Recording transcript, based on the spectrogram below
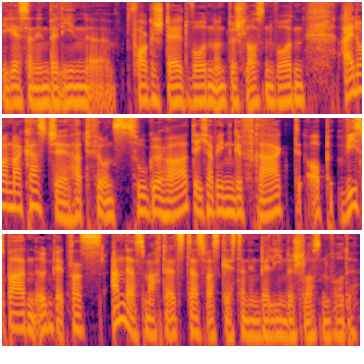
die gestern in Berlin äh, vorgestellt wurden und beschlossen wurden. Aydoğan Makasce hat für uns zugehört. Ich habe ihn gefragt, ob Wiesbaden irgendetwas anders macht als das, was gestern in Berlin beschlossen wurde.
